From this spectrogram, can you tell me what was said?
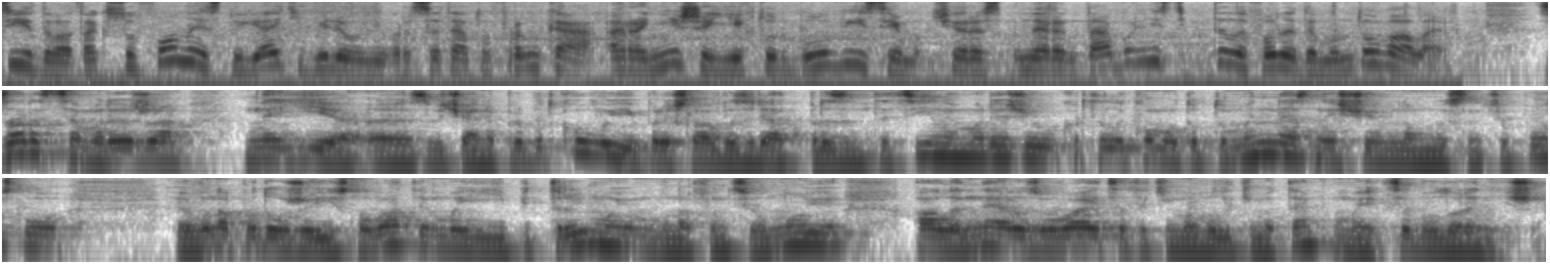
Ці два таксофони стоять біля університету Франка. Раніше їх тут було вісім. Через нерентабельність телефони демонтували. Зараз ця мережа не є е, звичайно прибутковою і перейшла в розряд презентаційної мережі Укртелекому. Тобто ми не знищуємо навмисно цю послугу. Е, Вона продовжує існувати, ми її підтримуємо, вона функціонує, але не розвивається такими великими темпами, як це було раніше.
